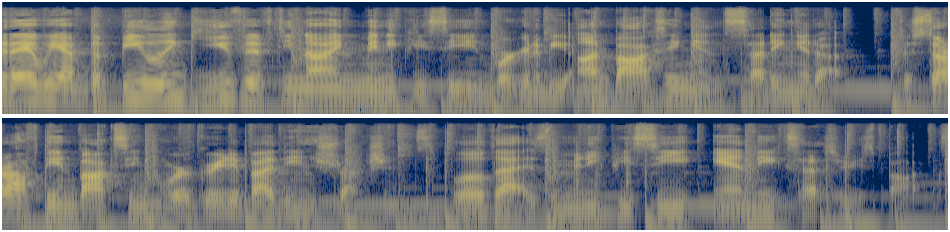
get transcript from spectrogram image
Today we have the Beelink U59 mini PC and we're going to be unboxing and setting it up. To start off the unboxing, we're greeted by the instructions. Below that is the mini PC and the accessories box.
